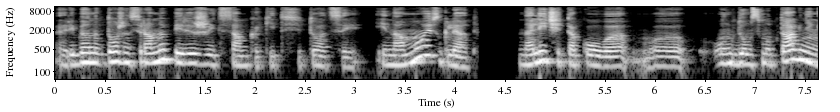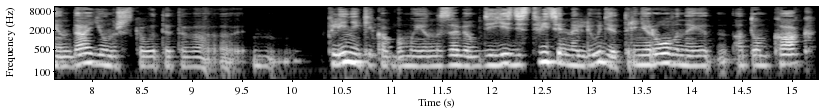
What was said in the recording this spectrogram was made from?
Ребенок должен все равно пережить сам какие-то ситуации. И, на мой взгляд, наличие такого э, да, юношеского вот этого э, клиники, как бы мы ее назовем, где есть действительно люди, тренированные о том, как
